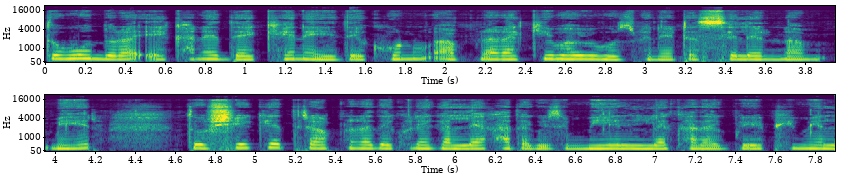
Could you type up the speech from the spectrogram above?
তো বন্ধুরা, এখানে দেখেন এই দেখুন আপনারা কীভাবে বুঝবেন এটা ছেলের নাম মেয়ের? তো সেক্ষেত্রে আপনারা দেখুন এখানে লেখা থাকবে যে মেল লেখা থাকবে ফিমেল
